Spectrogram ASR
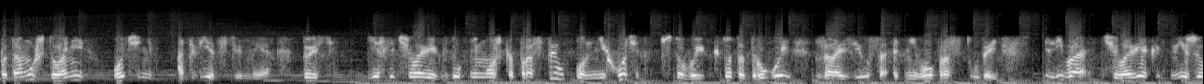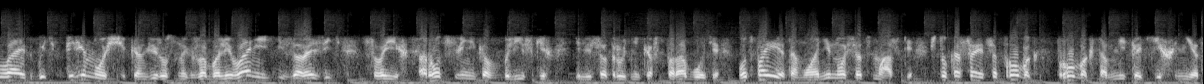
потому что они очень ответственные. То есть если человек вдруг немножко простыл, он не хочет, чтобы кто-то другой заразился от него простудой. Либо человек не желает быть переносчиком вирусных заболеваний и заразить своих родственников, близких или сотрудников по работе. Вот поэтому они носят маски. Что касается пробок, пробок там никаких нет.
